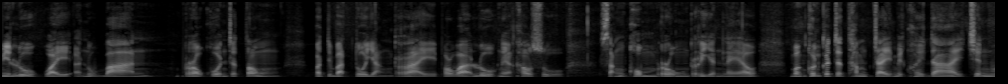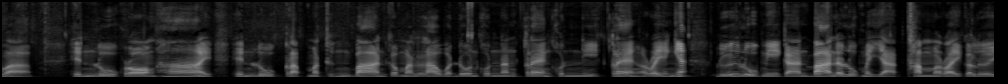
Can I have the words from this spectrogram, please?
มีลูกวัยอนุบาล เราควรจะต้อง ปฏิบัติตัวอย่างไร เพราะว่าลูกเนี่ยเข้าสู่สังคมโรงเรียนแล้ว บางคนก็จะทำใจไม่ค่อยได้ เช่นว่าเห็นลูกร้องไห้ เห็นลูกกลับมาถึงบ้านก็มาเล่าว่าโดนคนนั้นแกล้งคนนี้แกล้งอะไรอย่างเงี้ย หรือลูกมีการบ้านแล้วลูกไม่อยากทำอะไรก็เลย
